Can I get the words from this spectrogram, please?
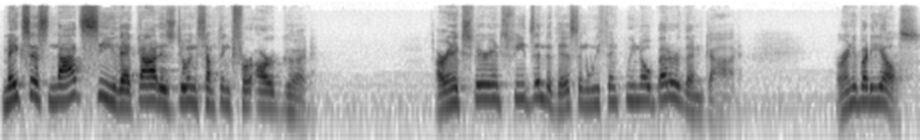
makes us not see that God is doing something for our good. Our inexperience feeds into this, and we think we know better than God or anybody else.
